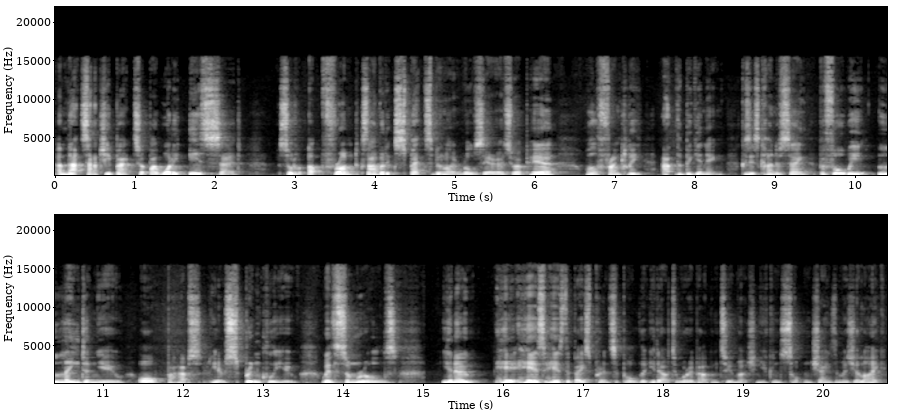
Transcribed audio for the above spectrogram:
And that's actually backed up by what it is said sort of up front, because I would expect something like Rule Zero to appear, well, frankly, at the beginning because it's kind of saying before we laden you or perhaps you know sprinkle you with some rules you know here, here's here's the base principle that you don't have to worry about them too much and you can sort and change them as you like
